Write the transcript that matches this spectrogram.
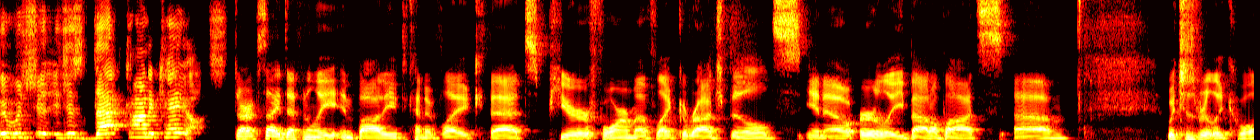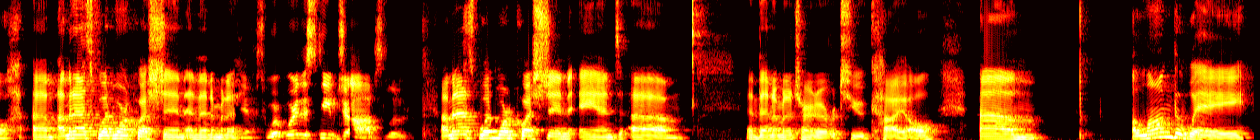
it was just, it's just that kind of chaos. Darkseid definitely embodied kind of like that pure form of like garage builds, you know, early battle bots, um, which is really cool. Um, I'm gonna ask one more question, and then I'm gonna Yes, we're, we're the Steve Jobs, Luke. I'm gonna ask one more question, and um, and then I'm gonna turn it over to Kyle. Um, along the way,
